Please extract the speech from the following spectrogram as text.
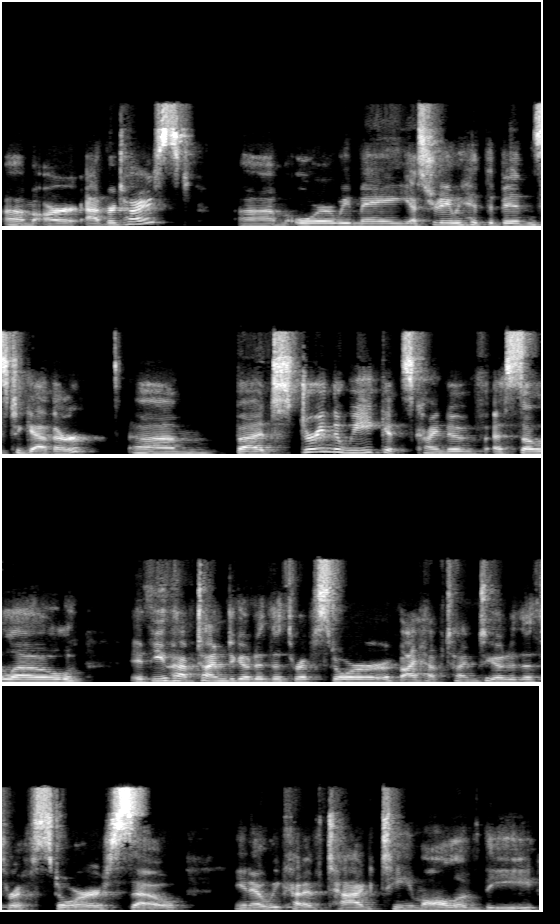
um, are advertised, um, or we may. Yesterday, we hit the bins together. Um, but during the week, it's kind of a solo. If you have time to go to the thrift store, or if I have time to go to the thrift store, so you know, we kind of tag team all of the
